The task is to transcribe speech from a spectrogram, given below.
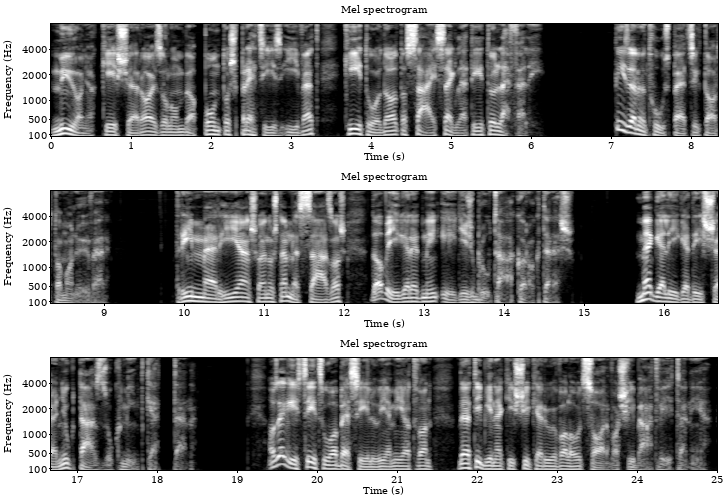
Műanyag késsel rajzolom be a pontos, precíz ívet, két oldalt a száj szegletétől lefelé. 15-20 percig tart a manőver. Trimmer hiány sajnos nem lesz százas, de a végeredmény így is brutál karakteres. Megelégedéssel nyugtázzuk mindketten. Az egész cécó a beszélője miatt van, de Tibinek is sikerül valahogy szarvas hibát vétenie.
